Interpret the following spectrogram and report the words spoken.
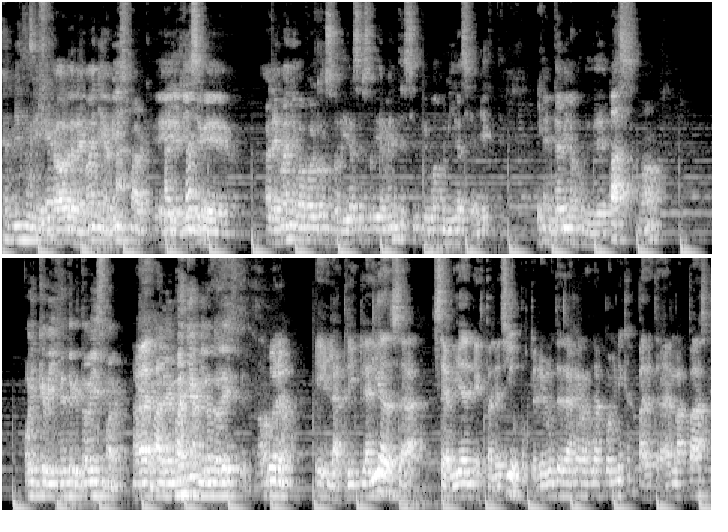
El mismo unificador de Alemania, Ah, Bismarck, eh, dice que Alemania va a poder consolidarse sólidamente siempre y cuando mire hacia el este, en términos de, de paz, ¿no? Hoy qué vigente que está Bismarck, A ver. Alemania mirando al este, ¿no? Bueno, eh, la Triple Alianza se había establecido posteriormente de las guerras napoleónicas para traer la paz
